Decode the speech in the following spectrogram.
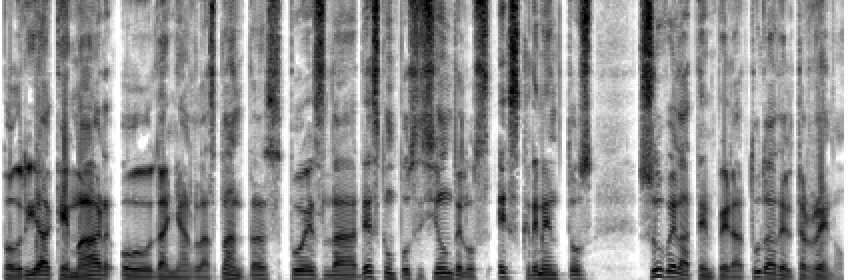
podría quemar o dañar las plantas, pues la descomposición de los excrementos sube la temperatura del terreno.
